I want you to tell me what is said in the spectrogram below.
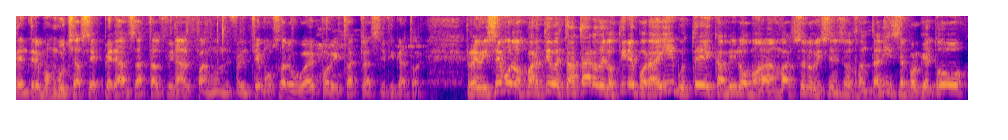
tendremos muchas esperanzas hasta el final cuando enfrentemos a Uruguay por estas clasificatorias. Revisemos los partidos esta tarde, los tiene por ahí usted, Camilo Marcelo Vicencio Santalice, porque todo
